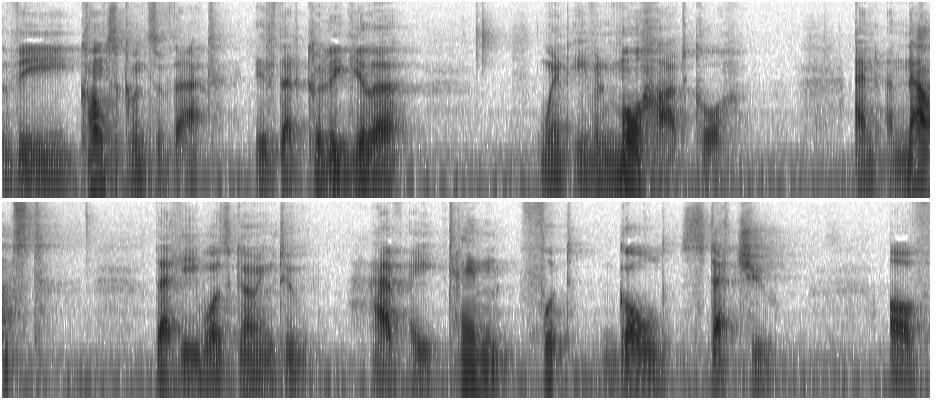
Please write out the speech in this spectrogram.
The consequence of that is that Caligula went even more hardcore and announced that he was going to have a 10 foot gold statue of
